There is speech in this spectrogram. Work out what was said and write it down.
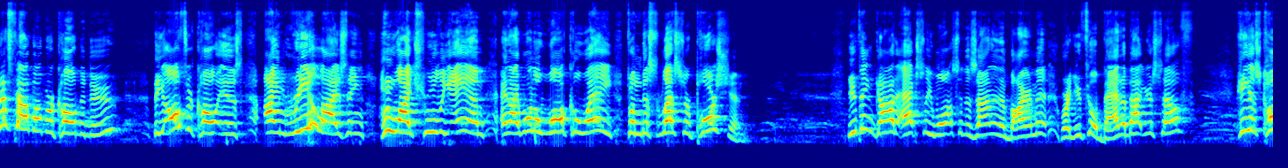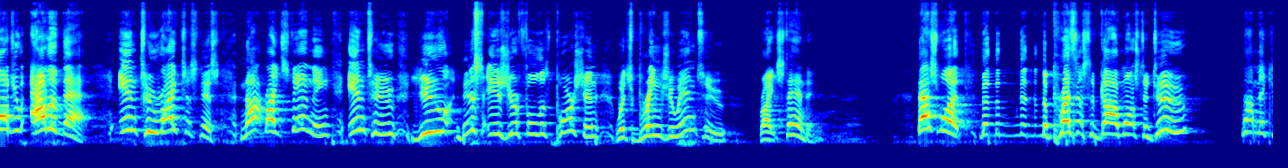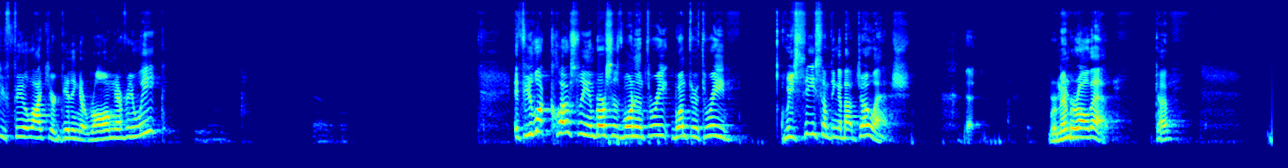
That's not what we're called to do. The altar call is I'm realizing who I truly am and I want to walk away from this lesser portion. You think God actually wants to design an environment where you feel bad about yourself? He has called you out of that into righteousness, not right standing, into you. This is your fullest portion, which brings you into right standing. That's what the, the, the, the presence of God wants to do, not make you feel like you're getting it wrong every week. If you look closely in verses 1 and 3, 1 through 3, we see something about Joash. Remember all that, okay?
